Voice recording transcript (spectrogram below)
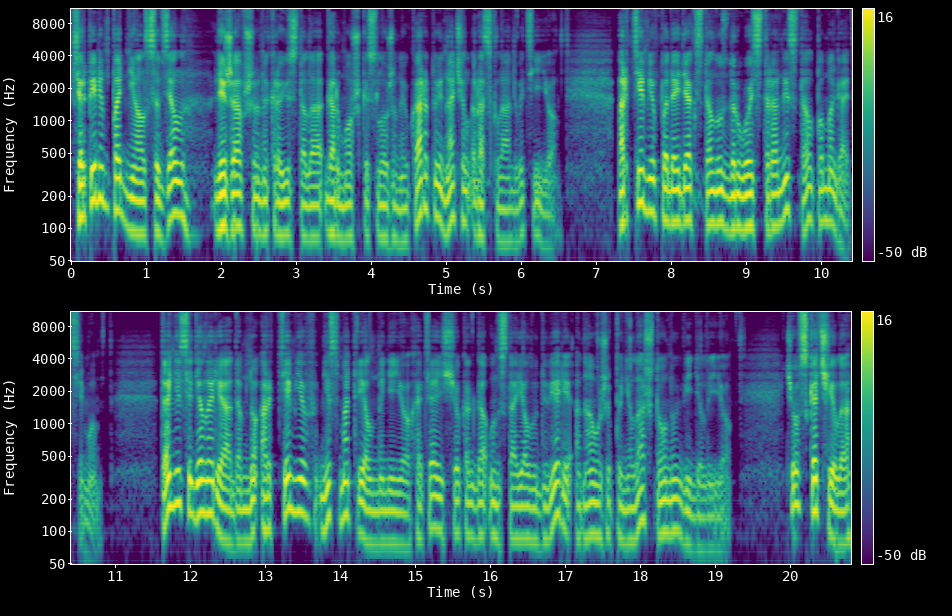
Серпилин поднялся, взял лежавшую на краю стола гармошкой сложенную карту и начал раскладывать ее. Артемьев, подойдя к столу с другой стороны, стал помогать ему. Таня сидела рядом, но Артемьев не смотрел на нее, хотя еще когда он стоял у двери, она уже поняла, что он увидел ее. Чего вскочила,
